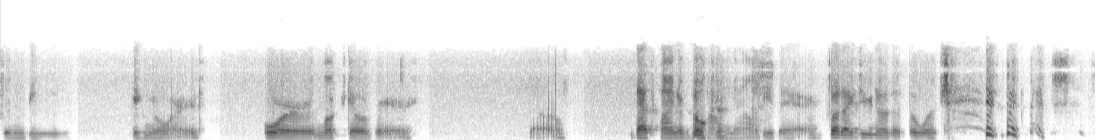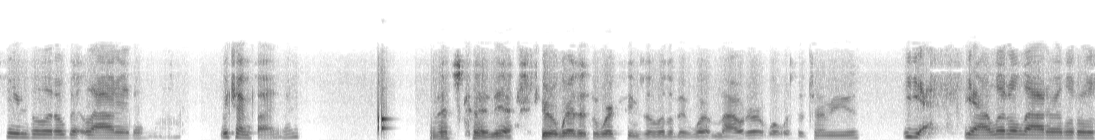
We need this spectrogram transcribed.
can be ignored or looked over so that's kind of the okay. commonality there but i do know that the work seems a little bit louder than that, which I'm fine with. That's good. Yeah, you're aware that the work seems a little bit what louder. What was the term you used? Yes. Yeah, a little louder, a little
